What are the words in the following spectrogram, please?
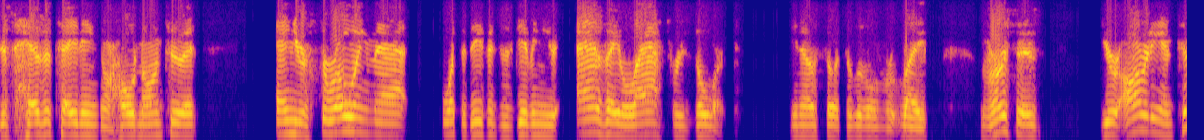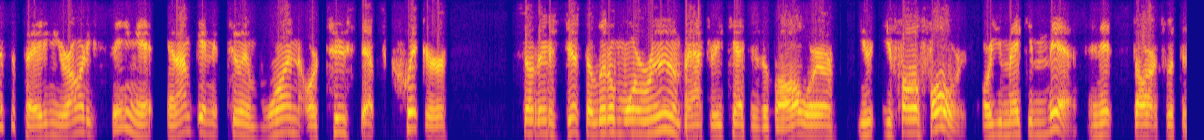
just hesitating or holding on to it. And you're throwing that, what the defense is giving you, as a last resort. You know, so it's a little late. Versus you're already anticipating, you're already seeing it, and I'm getting it to him one or two steps quicker. So there's just a little more room after he catches the ball where you, you fall forward or you make him miss. And it starts with the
